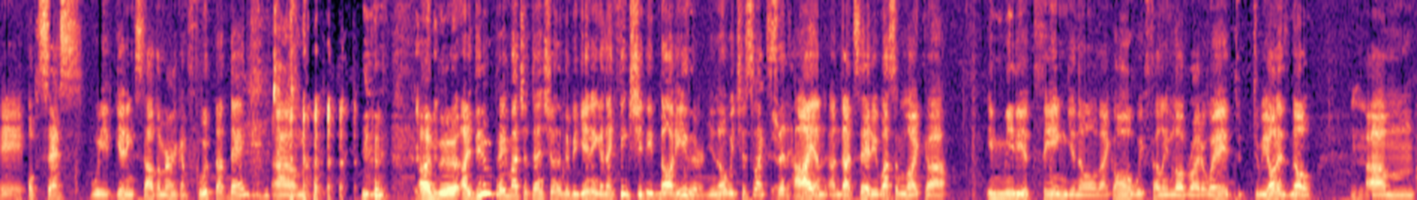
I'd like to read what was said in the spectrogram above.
eh, obsessed with getting South American food that day. Um, and uh, I didn't pay much attention at the beginning, and I think she did not either. You know, we just like Yeah. said hi, and, and that's it. It wasn't like a immediate thing, you know, like oh we fell in love right away. To, to be honest, no. Mhm. Um,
